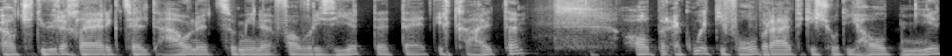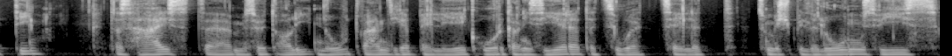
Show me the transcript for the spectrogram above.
Ja, die Steuererklärung zählt auch nicht zu meinen favorisierten Tätigkeiten. Aber eine gute Vorbereitung ist schon die halbe Miete. Das heisst, äh, man sollte alle notwendigen Belege organisieren. Dazu zählen zum Beispiel der Lohnausweis,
